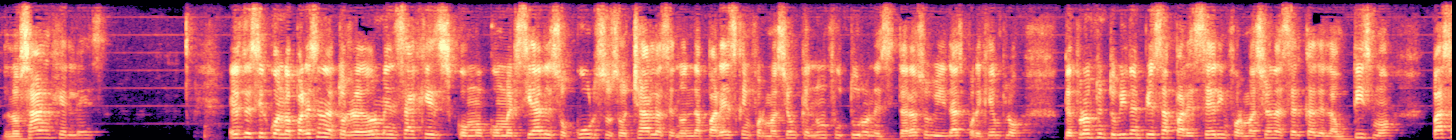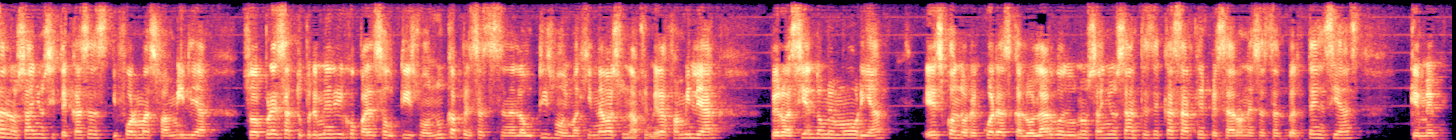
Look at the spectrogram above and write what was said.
de los ángeles, es decir, cuando aparecen a tu alrededor mensajes como comerciales o cursos o charlas en donde aparezca información que en un futuro necesitarás o vivirás, por ejemplo, de pronto en tu vida empieza a aparecer información acerca del autismo, pasan los años y te casas y formas familia, sorpresa, tu primer hijo padece autismo, nunca pensaste en el autismo, imaginabas una familia familiar, pero haciendo memoria es cuando recuerdas que a lo largo de unos años antes de casarte empezaron esas advertencias que me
